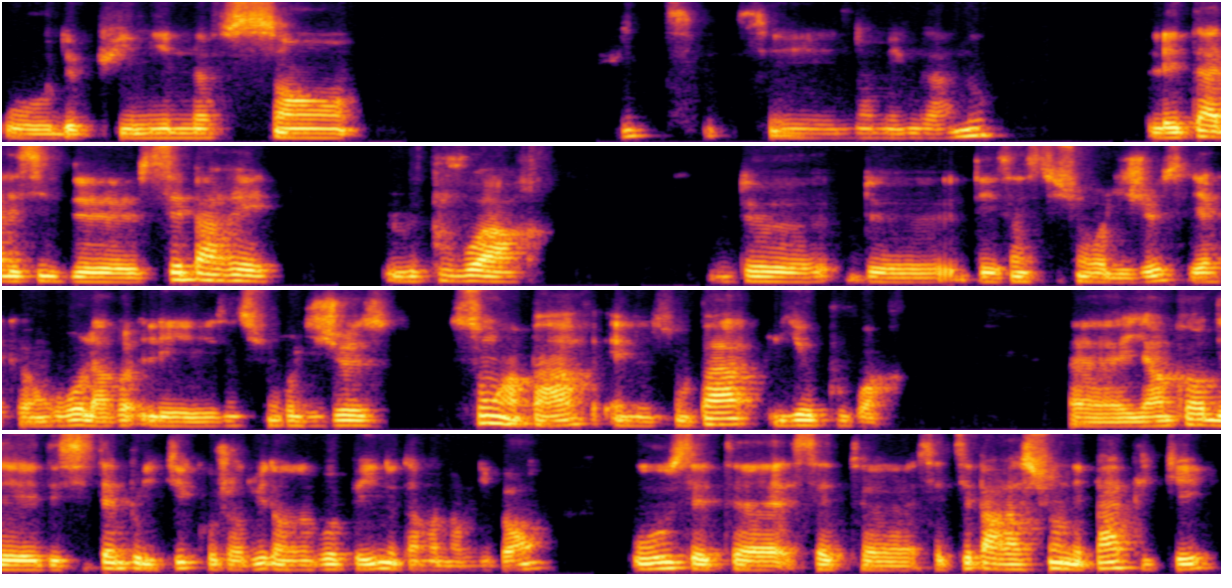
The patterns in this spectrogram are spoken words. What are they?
où depuis 1908, c'est l'État décide de séparer le pouvoir de, de des institutions religieuses, c'est-à-dire qu'en gros, les institutions religieuses sont à part et ne sont pas liées au pouvoir. Euh, il y a encore des, des systèmes politiques aujourd'hui dans de nombreux pays, notamment dans le Liban, où cette, cette, cette séparation n'est pas appliquée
